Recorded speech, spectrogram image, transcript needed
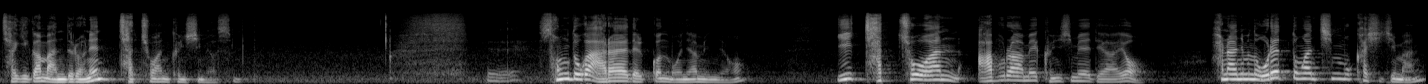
자기가 만들어낸 자초한 근심이었습니다. 성도가 알아야 될 건 뭐냐면요. 이 자초한 아브라함의 근심에 대하여 하나님은 오랫동안 침묵하시지만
